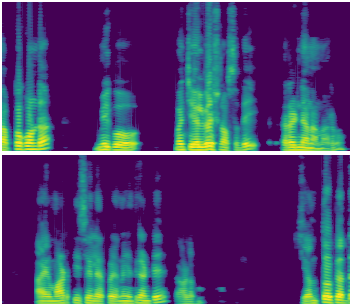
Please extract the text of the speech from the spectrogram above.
తప్పకుండా మీకు మంచి ఎలివేషన్ వస్తుంది రండి అని అన్నారు. ఆయన మాట తీసేయలేకపోయాను. ఎందుకంటే వాళ్ళ ఎంతో పెద్ద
